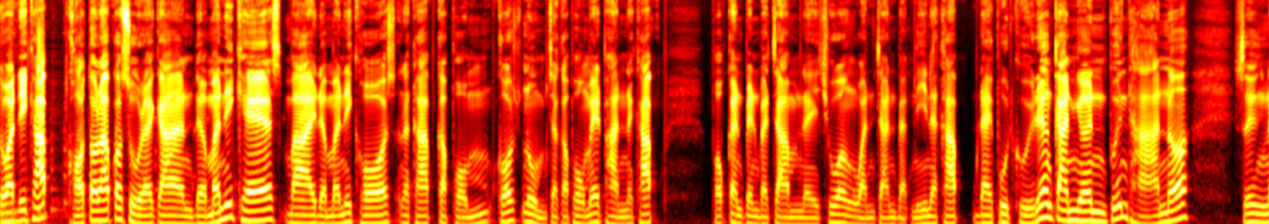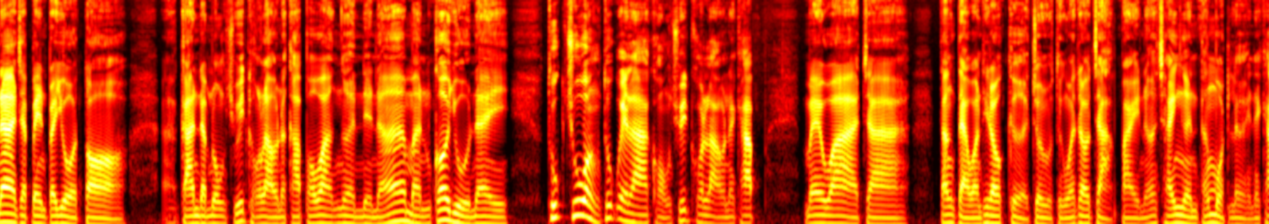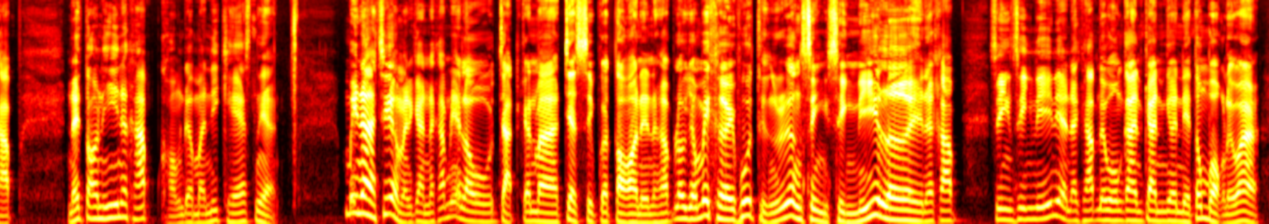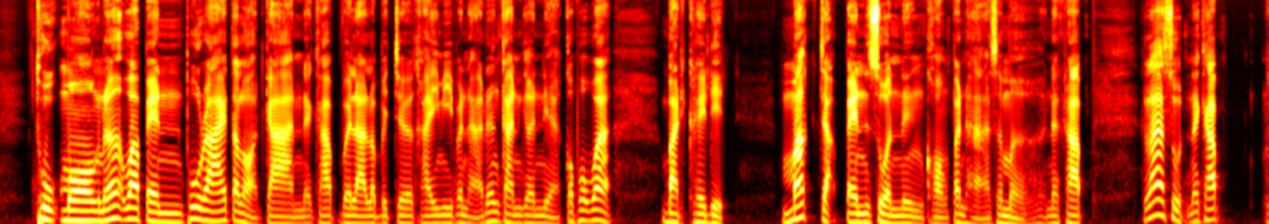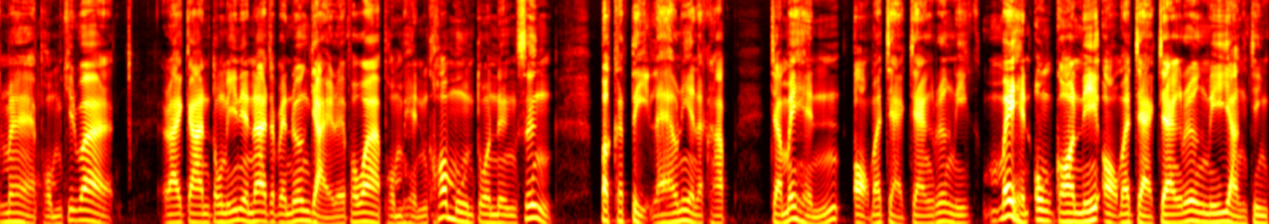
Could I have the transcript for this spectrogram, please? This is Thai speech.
สวัสดีครับ ขอต้อนรับเข้าสู่รายการ The Money Case by The Money Coach นะครับกับผมโคชหนุ่มจักรพงศ์เมธพันธ์นะครับพบกันเป็นประจำในช่วงวันจันทร์แบบนี้นะครับ ได้พูดคุยเรื่องการเงินพื้นฐานเนาะซึ่งน่าจะเป็นประโยชน์ต่อการดำรงชีวิตของเรานะครับ เพราะว่าเงินเนี่ยนะมันก็อยู่ในทุกช่วงทุกเวลาของชีวิตคนเรานะครับ ไม่ว่าจะตั้งแต่วันที่เราเกิดจนถึงวันที่เราจากไปเนาะใช้เงินทั้งหมดเลยนะครับ ในตอนนี้นะครับของ The Money Case เนี่ย ไม่น่าเชื่อเหมือนกันนะครับเนี่ยเราจัดกันมา 70 กว่าตอนเนี่ยนะครับเรายังไม่เคยพูดถึงเรื่องสิ่งสิ่งนี้เลยนะครับสิ่งสิ่งนี้เนี่ยนะครับในวงการการเงินเนี่ยต้องบอกเลยว่า ถูกมองนะว่าเป็นผู้ร้ายตลอดการนะครับเวลาเราไปเจอใครมีปัญหาเรื่องการเงินเนี่ยก็พบว่าบัตรเครดิต มักจะเป็นส่วนหนึ่งของปัญหาเสมอนะครับ ล่าสุดนะครับแม่ผมคิดว่ารายการตรงนี้เนี่ยน่าจะเป็นเรื่องใหญ่เลย เพราะว่าผมเห็นข้อมูลตัวหนึ่งซึ่งปกติแล้วเนี่ยนะครับ จะไม่เห็นออกมาแจกแจงเรื่องนี้ ไม่เห็นองค์กรนี้ออกมาแจกแจงเรื่องนี้อย่างจริง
